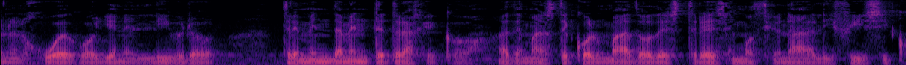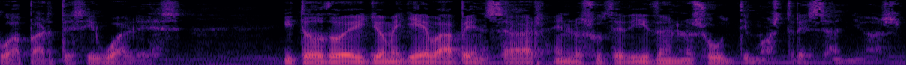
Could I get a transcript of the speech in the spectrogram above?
en el juego y en el libro, tremendamente trágico, además de colmado de estrés emocional y físico a partes iguales. Y todo ello me lleva a pensar en lo sucedido en los últimos tres años.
